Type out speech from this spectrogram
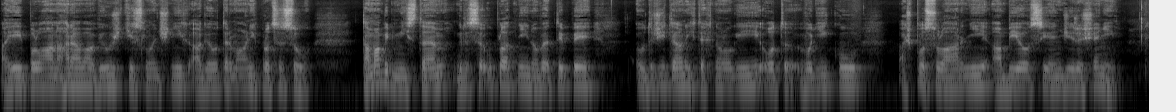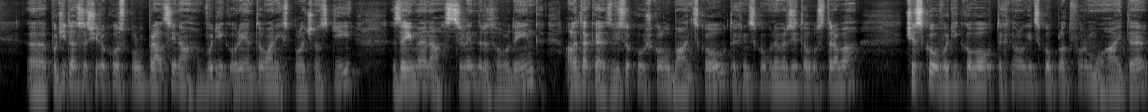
a její poloha nahrává využití slunečních a geotermálních procesů. Tam má být místem, kde se uplatní nové typy udržitelných technologií od vodíku až po solární a bio-CNG řešení. Eh, počítá se širokou spolupráci na vodík orientovaných společností, zejména s Cylinders Holding, ale také s Vysokou školou Báňskou, Technickou univerzitou Ostrava, Českou vodíkovou technologickou platformou HITERP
